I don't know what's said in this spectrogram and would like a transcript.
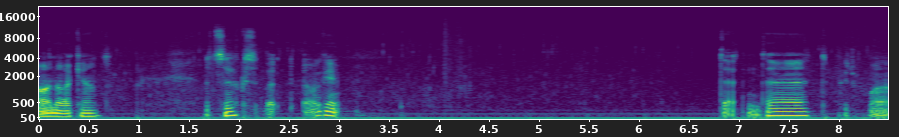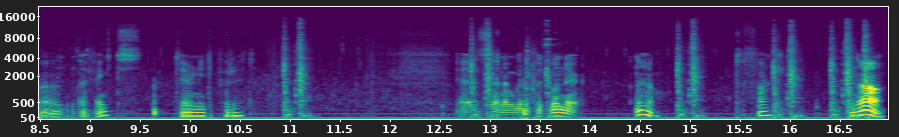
Oh no, I can't. That sucks, but okay. That and that. Put one. I think it's there. I need to put it. Yes, and I'm gonna put one there. No. What the fuck? No.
